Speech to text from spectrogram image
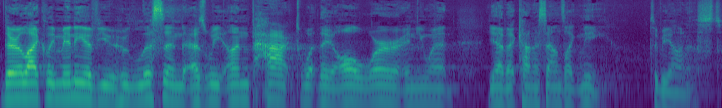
There are likely many of you who listened as we unpacked what they all were, and you went, Yeah, that kind of sounds like me, to be honest.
